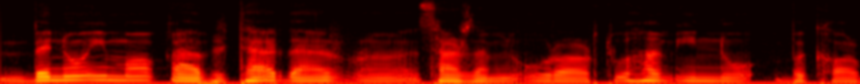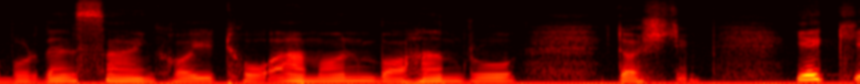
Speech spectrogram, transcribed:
به نوعی ما قبلتر در سرزمین اورارتو هم این نوع به کار بردن سنگ های تو امان با هم رو داشتیم. یک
